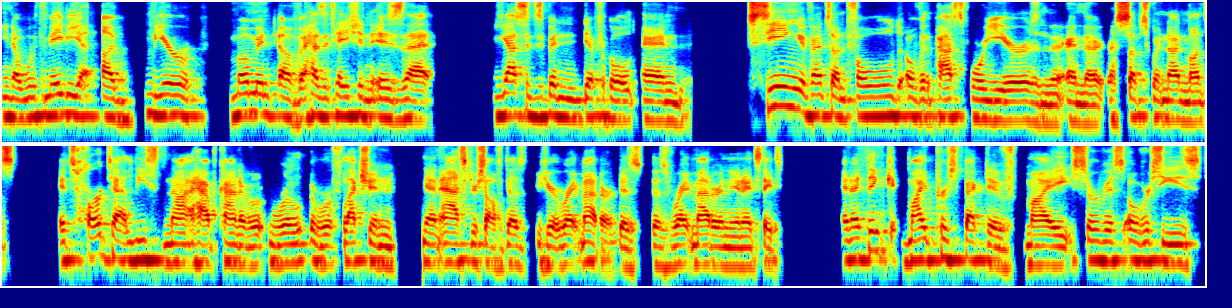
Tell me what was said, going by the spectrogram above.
you know, with maybe a, a mere moment of hesitation is that yes, it's been difficult and seeing events unfold over the past four years and the, and the subsequent nine months, it's hard to at least not have kind of a, re- a reflection and ask yourself, does here right matter? Does does right matter in the United States? And I think my perspective, my service overseas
